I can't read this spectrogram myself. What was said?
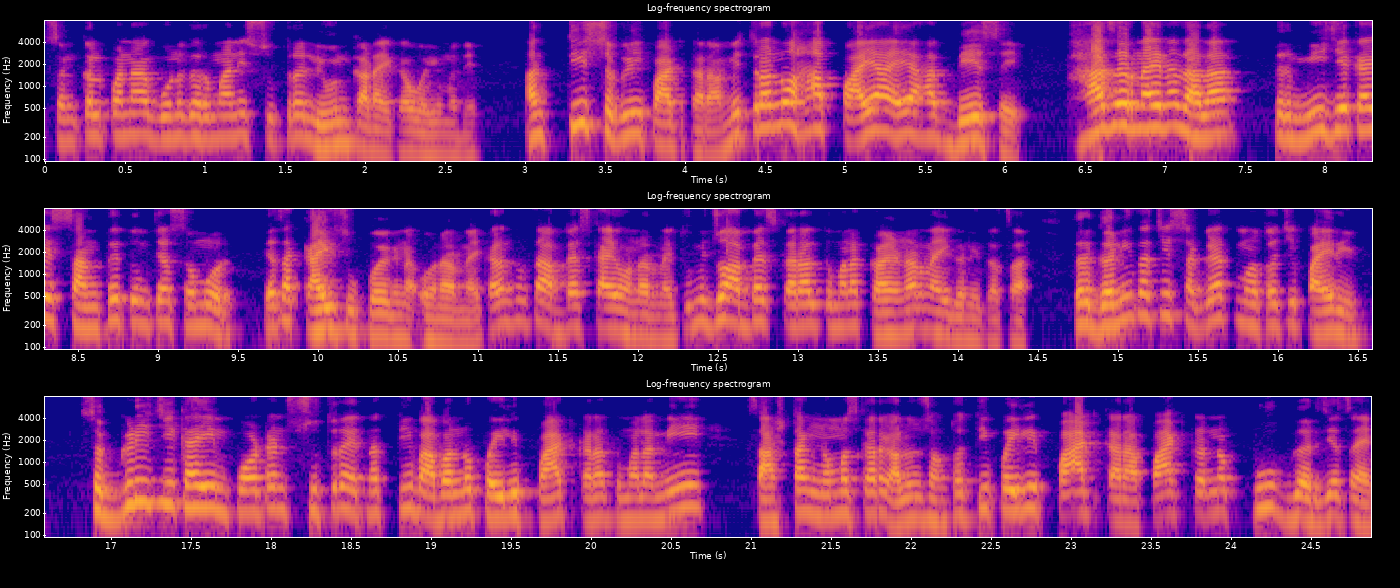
संकल्पना गुणधर्म आणि सूत्र लिहून काढा एका वहीमध्ये. आणि ती सगळी पाठ करा. मित्रांनो हा पाया आहे हा बेस आहे. हा जर नाही ना झाला तर मी जे काही सांगतोय तुमच्यासमोर त्याचा काहीच उपयोग होणार नाही. कारण तुमचा अभ्यास काय होणार नाही? तुम्ही जो अभ्यास कराल तुम्हाला कळणार नाही गणिताचा. तर गणिताची सगळ्यात महत्वाची पायरी सगळी जी काही इम्पॉर्टंट सूत्र आहेत ना ती बाबांनो पहिली पाठ करा. तुम्हाला मी साष्टांग नमस्कार घालून सांगतो. ती पहिली पाठ करा. पाठ करणं खूप गरजेचं आहे.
